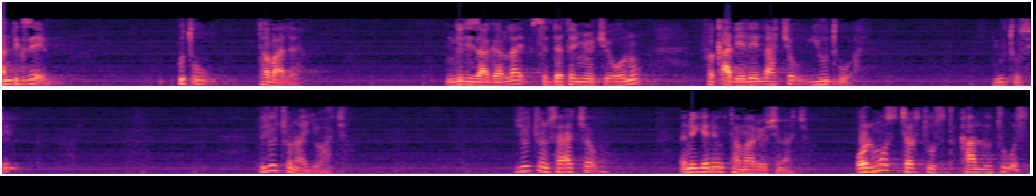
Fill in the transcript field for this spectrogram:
አንድ ጊዜ ውጡ ተባለ። እንግሊዝ ሀገር ላይ ስደተኞች የሆኑ ፈቃድ የሌላቸው ይውጡ ይውጡ ሲል ልጆቹን አየኋቸው። ልጆቹን ሳያቸው እኔ የኔው ተማሪዎች ናቸው። almost church ውስጥ ካሉት ውስጥ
